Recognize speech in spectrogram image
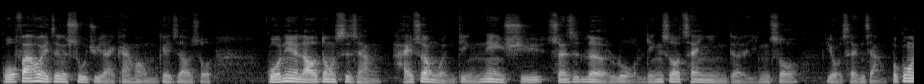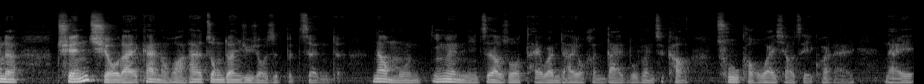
国发会这个数据来看的话，我们可以知道说。国内劳动市场还算稳定，内需算是热络，零售餐饮的营收有成长。不过呢，全球来看的话，它的终端需求是不振的。那我们因为你知道说，台湾它有很大一部分是靠出口外销这一块来来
